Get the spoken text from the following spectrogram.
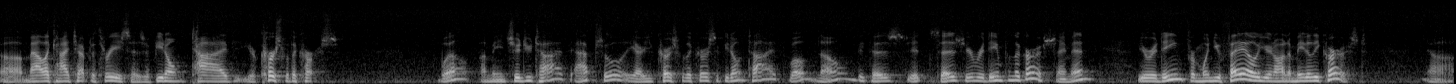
uh, Malachi chapter 3 says, if you don't tithe, you're cursed with a curse. Well, I mean, should you tithe? Absolutely. Are you cursed with a curse if you don't tithe? Well, no, because it says you're redeemed from the curse. Amen. You're redeemed from when you fail, you're not immediately cursed. Uh,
